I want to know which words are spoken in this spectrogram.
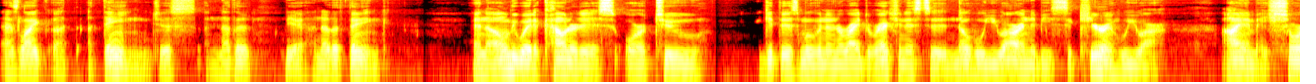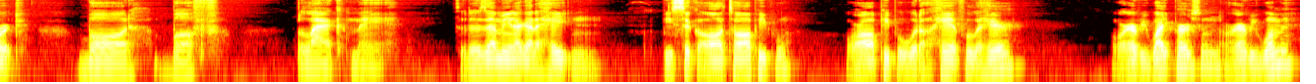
as like a, a thing, just another, yeah, another thing. And the only way to counter this or to get this moving in the right direction is to know who you are and to be secure in who you are. I am a short, bald, buff, black man. So does that mean I gotta hate and be sick of all tall people? Or all people with a head full of hair? Or every white person? Or every woman?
